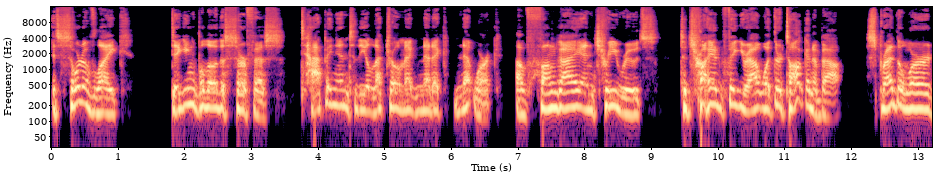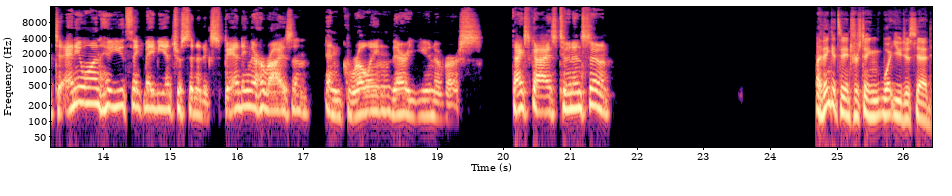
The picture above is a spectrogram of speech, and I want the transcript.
It's sort of like digging below the surface, tapping into the electromagnetic network of fungi and tree roots to try and figure out what they're talking about. Spread the word to anyone who you think may be interested in expanding their horizon and growing their universe. Thanks, guys. Tune in soon. I think it's interesting what you just said.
